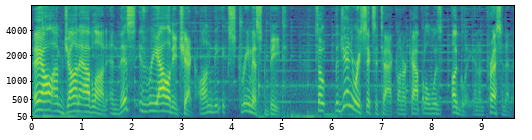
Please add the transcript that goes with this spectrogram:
Hey, all, I'm John Avlon, and this is Reality Check on the extremist beat. So, the January 6th attack on our Capitol was ugly and unprecedented.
